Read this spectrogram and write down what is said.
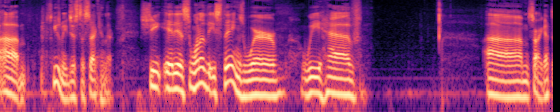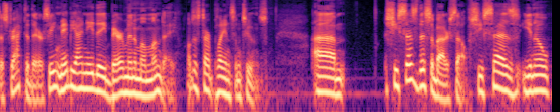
um, excuse me, just a second there she it is one of these things where we have um, sorry, I got distracted there. See, maybe I need a bare minimum Monday. I'll just start playing some tunes. Um, she says this about herself. She says, you know,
